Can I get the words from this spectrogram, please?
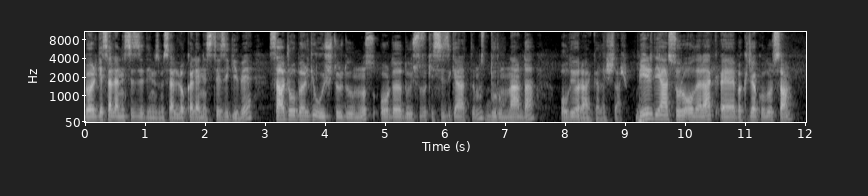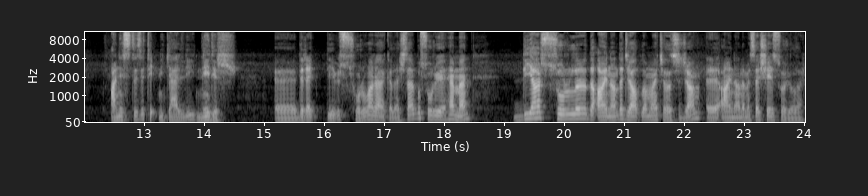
bölgesel anestezi dediğimiz mesela lokal anestezi gibi sadece o bölge uyuşturduğumuz, orada duyusuzluk, hissizlik yarattığımız durumlar da oluyor arkadaşlar. Bir diğer soru olarak bakacak olursam anestezi teknikerliği nedir? E, direkt diye bir soru var arkadaşlar. Bu soruyu hemen diğer soruları da aynı anda cevaplamaya çalışacağım. E, aynı anda mesela şey soruyorlar.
